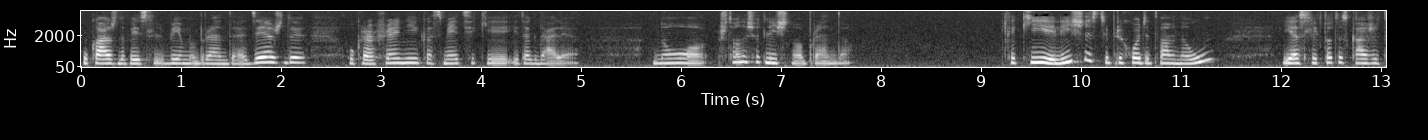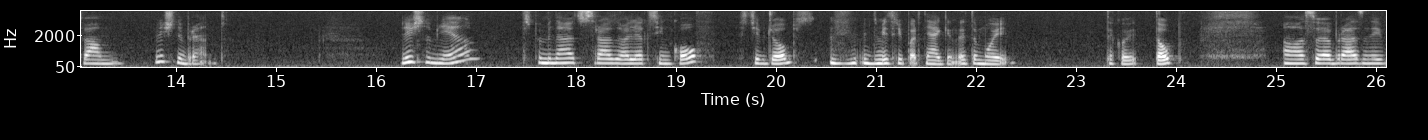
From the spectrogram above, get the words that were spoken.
У каждого есть любимые бренды одежды, украшений, косметики и так далее. Но что насчет личного бренда? Какие личности приходят вам на ум, если кто-то скажет вам личный бренд. Лично мне вспоминаются сразу Олег Синьков, Стив Джобс, Дмитрий Портнягин. Это мой такой топ а, своеобразный.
